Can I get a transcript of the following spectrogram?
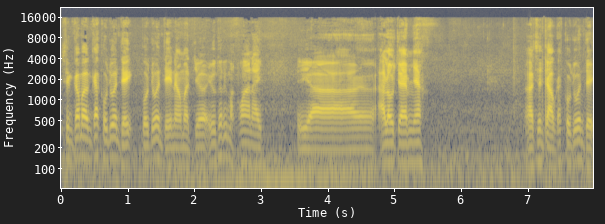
Xin cảm ơn các cô chú anh chị. Cô chú anh chị nào mà chưa yêu thích cái mặt hoa này thì uh, alo cho em nha. À, xin chào các cô chú anh chị.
